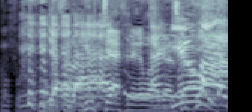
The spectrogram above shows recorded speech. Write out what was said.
Hopefully, you Definitely, you definitely like us. You Go like on,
